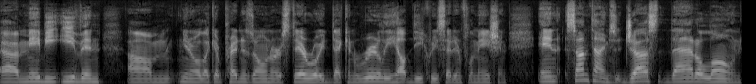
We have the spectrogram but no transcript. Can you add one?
uh, maybe even um, you know like a prednisone or a steroid that can really help decrease that inflammation. And sometimes just that alone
